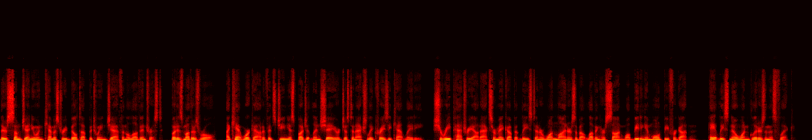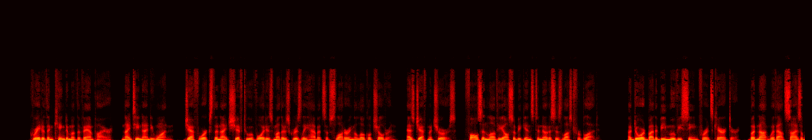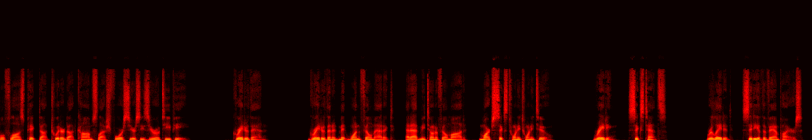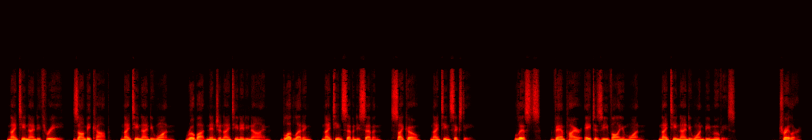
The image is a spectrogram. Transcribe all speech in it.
There's some genuine chemistry built up between Jeff and the love interest, but his mother's role, I can't work out if it's genius budget Lin Shaye or just an actually crazy cat lady. Cherie Petry outacts her makeup at least, and her one liners about loving her son while beating him won't be forgotten. Hey, at least no one glitters in this flick. Greater than Kingdom of the Vampire, 1991, Jeff works the night shift to avoid his mother's grisly habits of slaughtering the local children. As Jeff matures, falls in love, he also begins to notice his lust for blood. Adored by the B movie scene for its character, but not without sizable flaws. pic.twitter.com slash 4 0 tp Greater than. Greater than admit one film addict, at admitonafilmod, March 6, 2022. Rating, 6 tenths. Related, City of the Vampires, 1993, Zombie Cop, 1991, Robot Ninja 1989, Bloodletting, 1977, Psycho, 1960. Lists Vampire A to Z Volume 1, 1991 B Movies. Trailer.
